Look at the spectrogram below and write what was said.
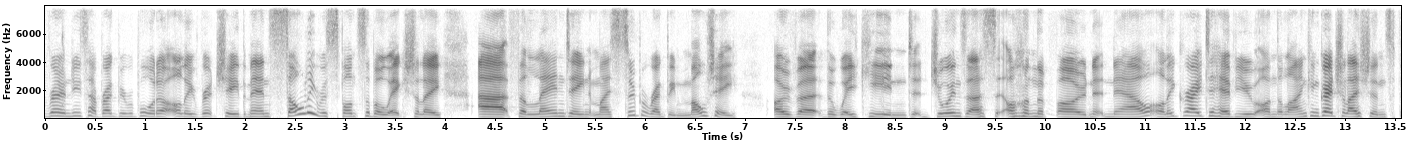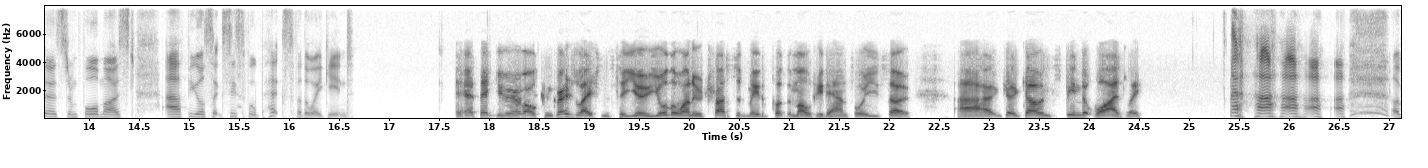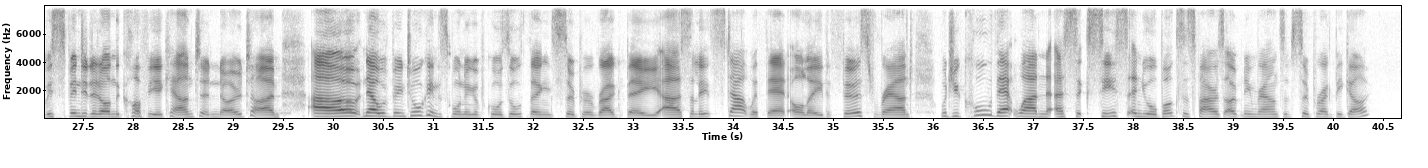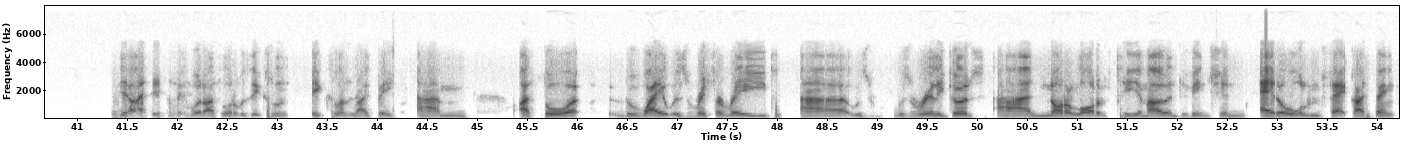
Newshub rugby reporter Ollie Ritchie, the man solely responsible actually uh, for landing my Super Rugby multi over the weekend, joins us on the phone now. Ollie, great to have you on the line. Congratulations, first and foremost, uh, for your successful picks for the weekend. Yeah, thank you very well. Congratulations to you. You're the one who trusted me to put the multi down for you, so uh, go, go and spend it wisely. I'll be spending it on the coffee account in no time. Uh, now, we've been talking this morning, of course, all things Super Rugby. Uh, so let's start with that, Ollie. The first round, would you call that one a success in your books as far as opening rounds of Super Rugby go? Yeah, I definitely would. I thought it was excellent, excellent rugby. Um, I thought the way it was refereed uh, was was really good. Uh, not a lot of TMO intervention at all. In fact, I think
